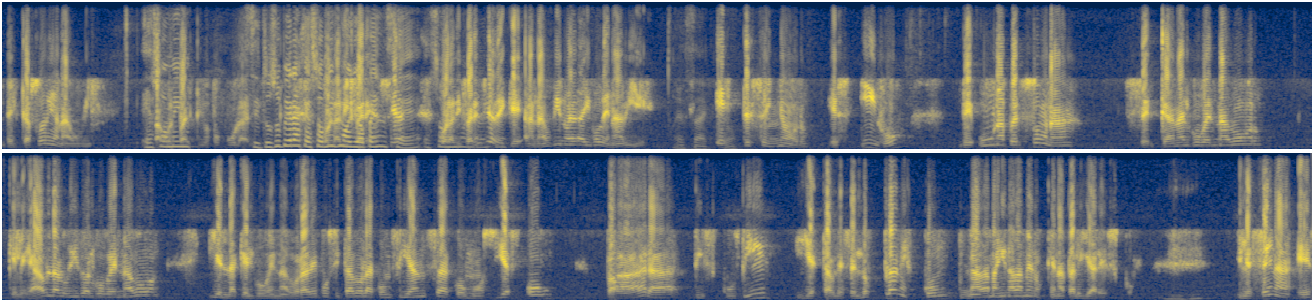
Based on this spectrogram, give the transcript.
del caso de Anaudi. Eso mismo, Si tú supieras que eso mismo yo pensé. Eso la diferencia de que Anaudi no era hijo de nadie. Este señor es hijo de una persona cercana al gobernador, que le habla al oído al gobernador y en la que el gobernador ha depositado la confianza como CFO para discutir y establecer los planes con nada más y nada menos que Natalia Yaresco. Y la escena es,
